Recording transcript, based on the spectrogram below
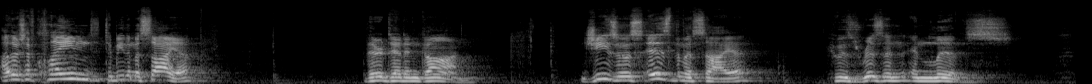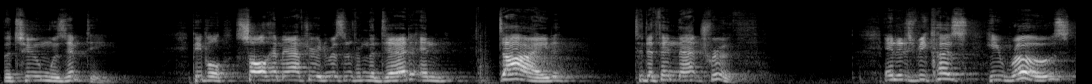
Others have claimed to be the Messiah. They're dead and gone. Jesus is the Messiah who is risen and lives. The tomb was empty. People saw him after he had risen from the dead and died to defend that truth. And it is because he rose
